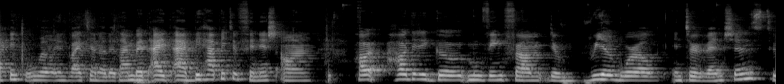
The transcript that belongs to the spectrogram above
I think we'll invite you another time. But I'd, I'd be happy to finish on how how did it go moving from the real world interventions to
